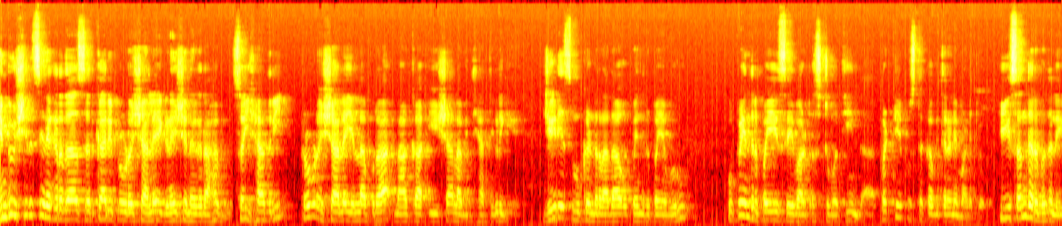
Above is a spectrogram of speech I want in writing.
ಇಂದು ಶಿರಸಿ ನಗರದ ಸರ್ಕಾರಿ ಪ್ರೌಢಶಾಲೆ, ಗಣೇಶನಗರ ಹಾಗೂ ಸಹ್ಯಾದ್ರಿ ಪ್ರೌಢಶಾಲೆ ಯಲ್ಲಾಪುರ ನಾಕ ಈ ಶಾಲಾ ವಿದ್ಯಾರ್ಥಿಗಳಿಗೆ ಜೆಡಿಎಸ್ ಮುಖಂಡರಾದ ಉಪೇಂದ್ರ ಪೈ ಅವರು, ಉಪೇಂದ್ರ ಪೈ ಸೇವಾ ಟ್ರಸ್ಟ್ ವತಿಯಿಂದ ಪಠ್ಯ ಪುಸ್ತಕ ವಿತರಣೆ ಮಾಡಿದರು. ಈ ಸಂದರ್ಭದಲ್ಲಿ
